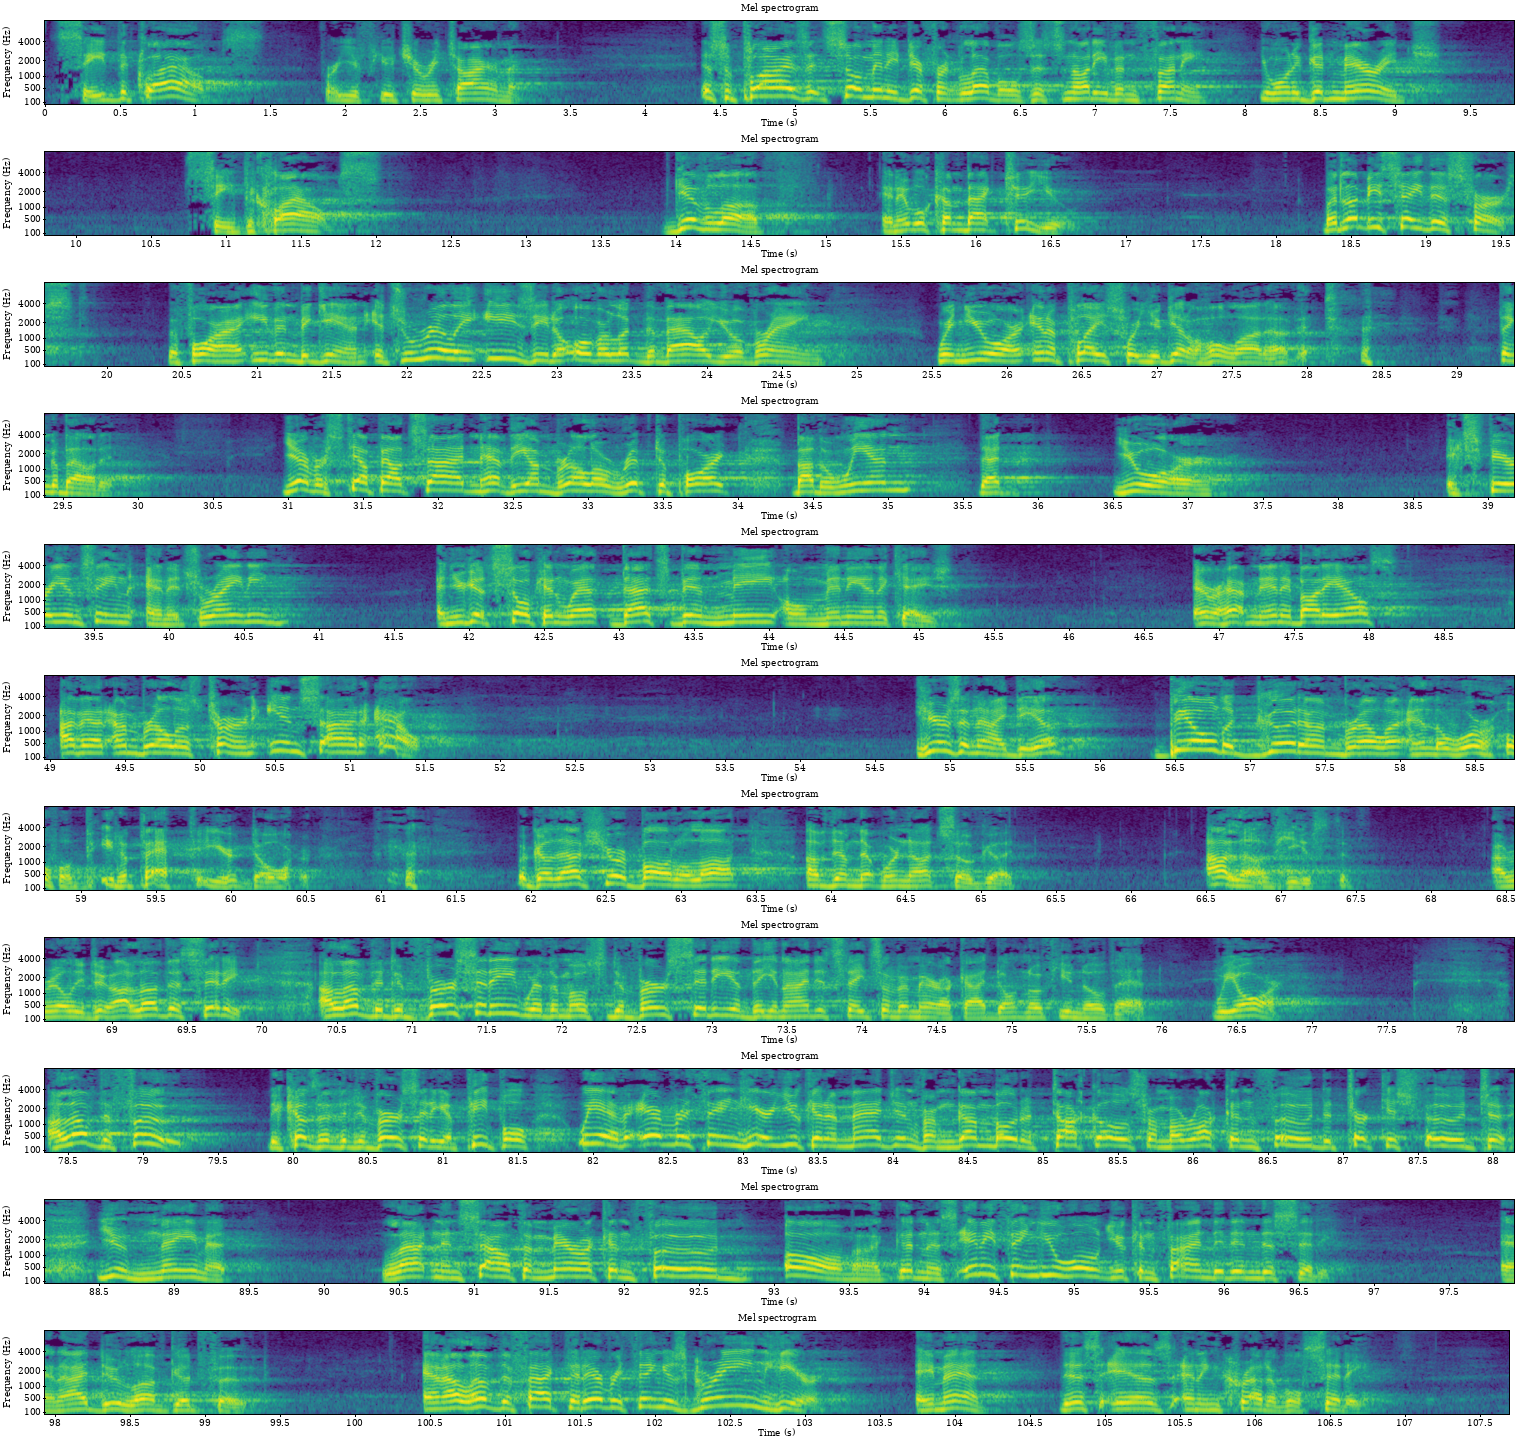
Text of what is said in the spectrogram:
Seed the clouds for your future retirement. This applies at so many different levels, it's not even funny. You want a good marriage? Seed the clouds. Give love, and it will come back to you. But let me say this first before I even begin. It's really easy to overlook the value of rain when you are in a place where you get a whole lot of it. Think about it. You ever step outside and have the umbrella ripped apart by the wind that you are experiencing and it's raining and you get soaking wet? That's been me on many an occasion. Ever happened to anybody else? I've had umbrellas turn inside out. Here's an idea. Build a good umbrella and the world will beat a path to your door. because I've sure bought a lot of them that were not so good. I love Houston. I really do. I love the city. I love the diversity. We're the most diverse city in the United States of America. I don't know if you know that. We are. I love the food because of the diversity of people. We have everything here you can imagine from gumbo to tacos, from Moroccan food to Turkish food to you name it. Latin and South American food. Oh my goodness. Anything you want, you can find it in this city. And I do love good food. And I love the fact that everything is green here. Amen. This is an incredible city.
